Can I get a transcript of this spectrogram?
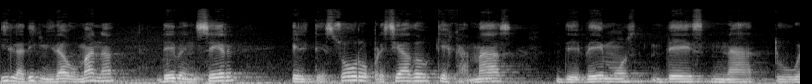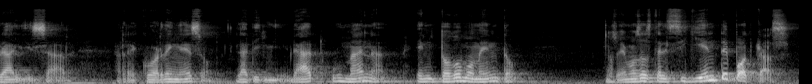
y la dignidad humana deben ser el tesoro preciado que jamás debemos desnaturalizar. Recuerden eso, la dignidad humana en todo momento. Nos vemos hasta el siguiente podcast.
